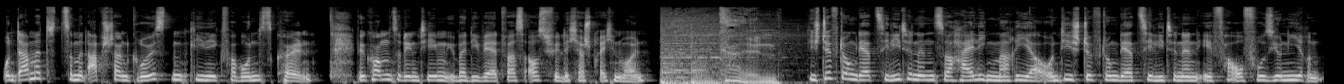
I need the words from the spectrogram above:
und damit zum mit Abstand größten Klinikverbunds Köln. Wir kommen zu den Themen, über die wir etwas ausführlicher sprechen wollen. Köln. Die Stiftung der Zelitinnen zur Heiligen Maria und die Stiftung der Zelitinnen e.V. fusionieren.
